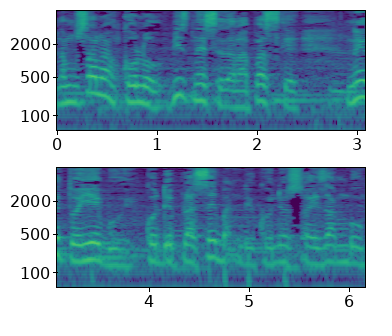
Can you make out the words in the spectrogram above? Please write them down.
na mosala ya nkolo business ezala parce que ne toyebi kodeplace bandeko nyonso eza mbongo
